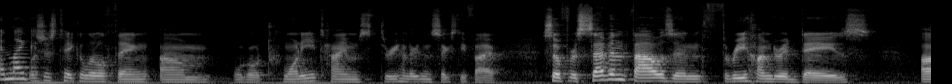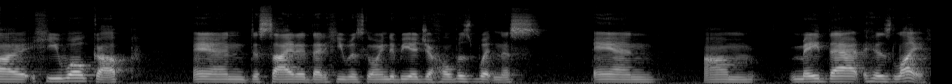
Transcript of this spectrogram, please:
and like let's just take a little thing. Um we'll go 20 times 365. So for 7,300 days, uh, he woke up and decided that he was going to be a Jehovah's Witness and um, made that his life.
